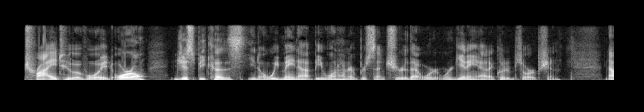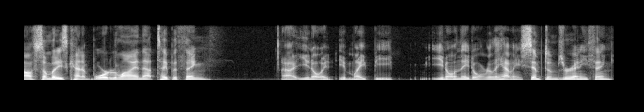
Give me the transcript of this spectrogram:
try to avoid oral just because you know we may not be 100% sure that we're, we're getting adequate absorption. Now, if somebody's kind of borderline, that type of thing, uh, you know, it, it might be, you know, and they don't really have any symptoms or anything,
